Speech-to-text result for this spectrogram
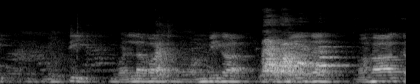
சக்தி புத்தி வல்லவா அம்பிகா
